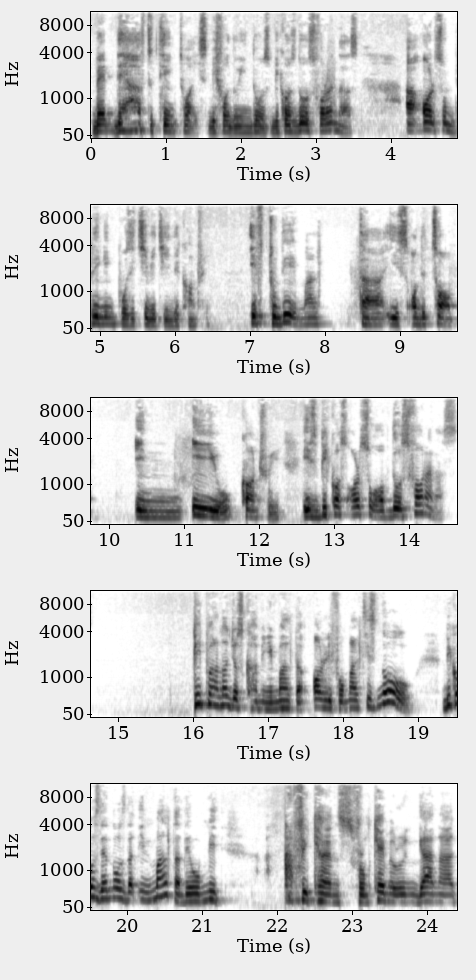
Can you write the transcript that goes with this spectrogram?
But they have to think twice before doing those because those foreigners are also bringing positivity in the country. If today Malta is on the top in EU country, is because also of those foreigners. People are not just coming in Malta only for Maltese. No, because they know that in Malta they will meet Africans from Cameroon, Ghana,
